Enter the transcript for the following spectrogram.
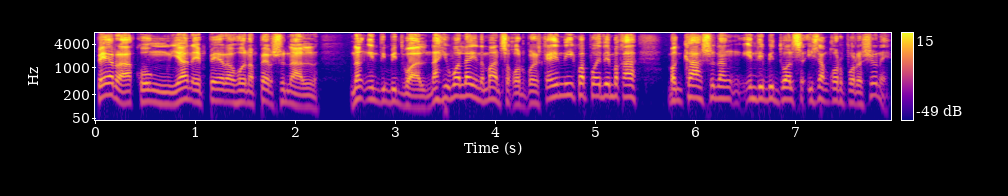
pera kung yan ay pera ho na personal ng individual na hiwalay naman sa korporasyon. Kaya hindi pa pwede maka, magkaso ng individual sa isang korporasyon eh.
